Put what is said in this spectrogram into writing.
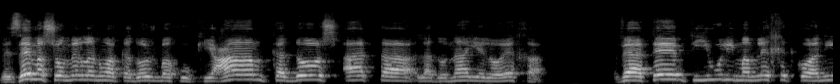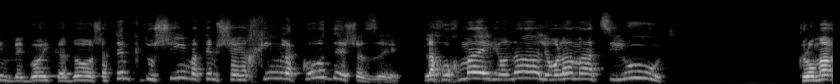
וזה מה שאומר לנו הקדוש ברוך הוא, כי עם קדוש אתה לאדוני אלוהיך, ואתם תהיו לי ממלכת כהנים וגוי קדוש. אתם קדושים, אתם שייכים לקודש הזה, לחוכמה העליונה, לעולם האצילות. כלומר,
